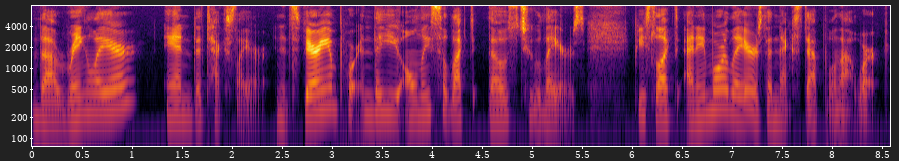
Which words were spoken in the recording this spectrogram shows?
the ring layer and the text layer. And it's very important that you only select those two layers. If you select any more layers, the next step will not work.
